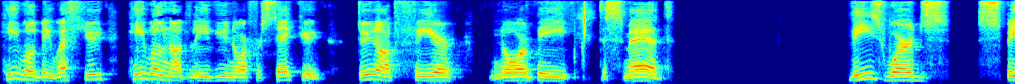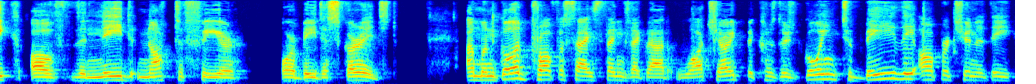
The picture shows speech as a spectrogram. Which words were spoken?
He will be with you. He will not leave you nor forsake you. Do not fear nor be dismayed. These words speak of the need not to fear or be discouraged. And when God prophesies things like that, watch out because there's going to be the opportunity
